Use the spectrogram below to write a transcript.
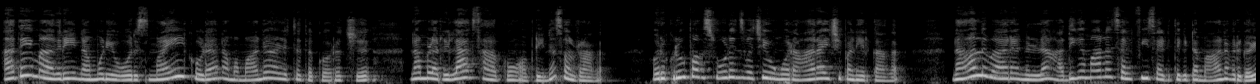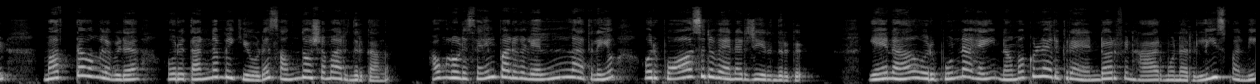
அதே மாதிரி நம்முடைய ஒரு ஸ்மைல் கூட நம்ம மன அழுத்தத்தை குறைச்சி நம்மளை ரிலாக்ஸ் ஆகும் அப்படின்னு சொல்கிறாங்க ஒரு குரூப் ஆஃப் ஸ்டூடெண்ட்ஸ் வச்சு இவங்க ஒரு ஆராய்ச்சி பண்ணியிருக்காங்க. நாலு வாரங்களில் அதிகமான செல்ஃபீஸ் எடுத்துக்கிட்ட மாணவர்கள் மற்றவங்களை விட ஒரு தன்னம்பிக்கையோட சந்தோஷமாக இருந்திருக்காங்க. அவங்களோட செயல்பாடுகள் எல்லாத்துலேயும் ஒரு பாசிட்டிவ் எனர்ஜி இருந்திருக்கு. ஏன்னா ஒரு புன்னகை நமக்குள்ளே இருக்கிற என்டார்ஃபின் ஹார்மோனை ரிலீஸ் பண்ணி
